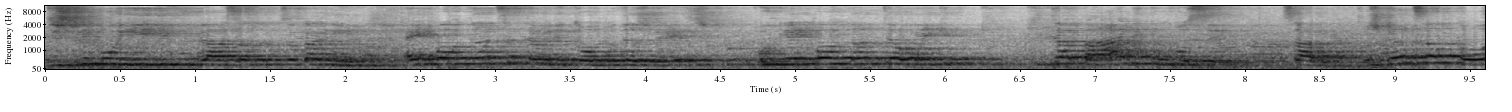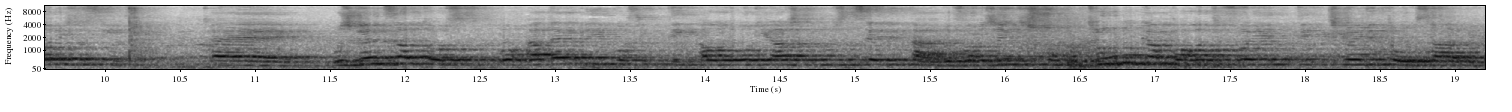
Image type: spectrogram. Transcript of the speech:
distribuir e divulgar seu, seu carinho. É importante você ter um editor muitas vezes, porque é importante ter alguém que, que, trabalhe com você, sabe? Os grandes autores, é, os grandes autores, até brinco, assim, tem autor que acha que não precisa ser editado. Eu falo, gente, desculpa, Truman Capote foi, tinha um editor, sabe?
